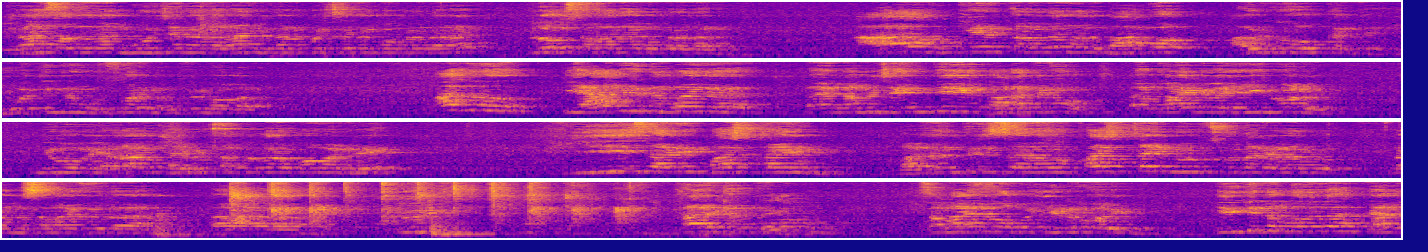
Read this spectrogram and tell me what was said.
ವಿಧಾನಸೌಧದಾಗ ಮೂರು ಜನ ಅದಾರ ವಿಧಾನ ಪರಿಷತ್ದಾಗ ಒಬ್ಬರು ಅದಾರ ಲೋಕಸಭಾದಾಗ ಒಬ್ಬರು ಅದಾರ ಆ ಮುಖ್ಯ ತರದ ಒಂದು ಭಾಗ ಅವ್ರಿಗೂ ಹೋಗ್ಕಂತೆ ಇವತ್ತಿನ ಉಸ್ತುವಾರಿ ಮಂತ್ರಿ ಅದಾರ ಆದ್ರೂ ಯಾಕೆ ನಮಗೆ ನಮ್ಮ ಜಯಂತಿ ಮಾಡಕ್ಕೆ ಕೊಡಂಗಿಲ್ಲ ಈಗ ನೋಡ್ರಿ ನೀವು ಎಲ್ಲರೂ ದಯವಿಟ್ಟು ಹೋಗ್ಬೇಡ್ರಿ. ಈ ಸಾರಿ ಫಸ್ಟ್ ಟೈಮ್ ಭಜಂತ್ರಿ ಸರ್ ಅವರು ಫಸ್ಟ್ ಟೈಮ್ ನೋಡ್ಸ್ಕೊತಾರೆ ಎಲ್ಲರೂ ನಮ್ಮ ಸಮಾಜದ ಕಾರ್ಯಕರ್ತರಿಗೆ ಸಮಾಜದ ಒಬ್ಬ ಲೀಡರ್ಗಳಿಗೆ ಇದಕ್ಕಿಂತ ಮೊದಲ ಯಾಕ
